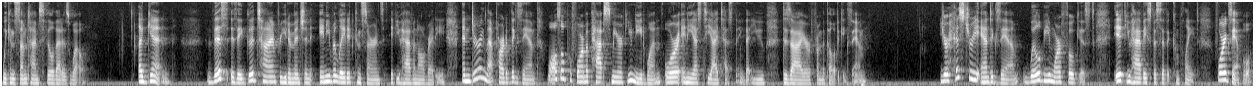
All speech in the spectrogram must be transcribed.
we can sometimes feel that as well. Again, this is a good time for you to mention any related concerns if you haven't already. And during that part of the exam, we'll also perform a pap smear if you need one or any STI testing that you desire from the pelvic exam. Your history and exam will be more focused if you have a specific complaint. For example,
